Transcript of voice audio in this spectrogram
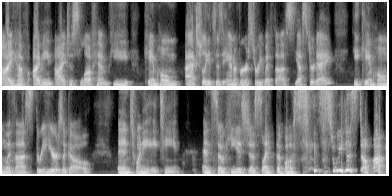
i have i mean i just love him he came home actually it's his anniversary with us yesterday he came home mm. with us three years ago in 2018 and so he is just like the most sweetest dog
